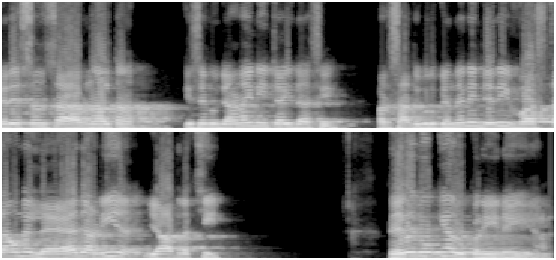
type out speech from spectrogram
ਫਿਰ ਇਸ ਸੰਸਾਰ ਨਾਲ ਤਾਂ ਕਿਸੇ ਨੂੰ ਜਾਣਾ ਹੀ ਨਹੀਂ ਚਾਹੀਦਾ ਸੀ। ਪਰ ਸਤਿਗੁਰੂ ਕਹਿੰਦੇ ਨੇ, ਜਿਹਦੀ ਵਸਤਾ ਉਹਨੇ ਲੈ ਜਾਣੀ ਹੈ, ਯਾਦ ਰੱਖੀ। ਤੇਰੇ ਰੋਕਿਆਂ ਰੁਕਣੀ ਨਹੀਂ ਆ।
